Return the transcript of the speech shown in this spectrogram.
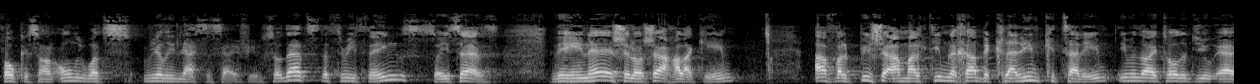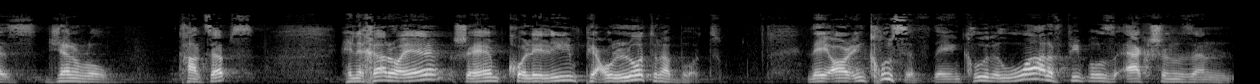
Focus on only what's really necessary for you. So that's the three things. So he says, "V'hineh shelosha halakim." even though I told it to you as general concepts, they are inclusive. They include a lot of people's actions and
